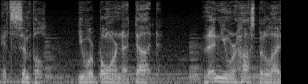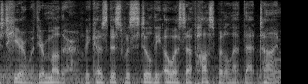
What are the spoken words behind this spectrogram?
It's simple. You were born a dud. Then you were hospitalized here with your mother because this was still the OSF hospital at that time.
